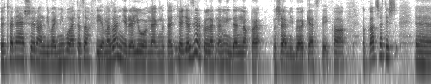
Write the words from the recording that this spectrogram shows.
51. randi, vagy mi volt az a film, az annyira jól megmutatja, hogy az gyakorlatilag minden nap a semmiből kezdték a, a kapcsolat, és e,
